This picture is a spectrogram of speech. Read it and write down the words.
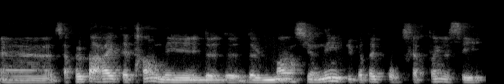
Euh, ça peut paraître étrange, mais de, de, de le mentionner, puis peut-être pour certains, c'est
